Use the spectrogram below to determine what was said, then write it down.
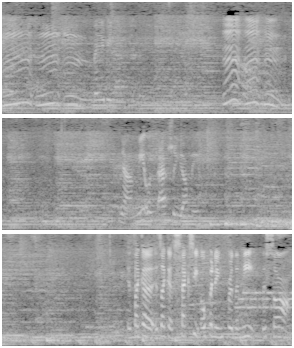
Mmm, mmm, mmm, baby. Mmm, mmm, mmm. Yeah, meat looks actually yummy. It's like a, it's like a sexy opening for the meat. This song.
